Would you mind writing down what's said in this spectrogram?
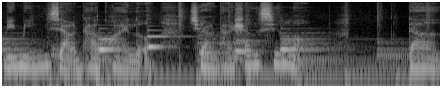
明明想让他快乐，却让他伤心了。但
